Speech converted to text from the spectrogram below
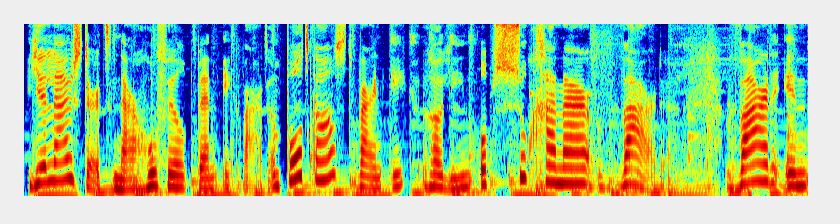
Je luistert naar Hoeveel ben ik waard? Een podcast waarin ik, Rolien, op zoek ga naar waarde. Waarde in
